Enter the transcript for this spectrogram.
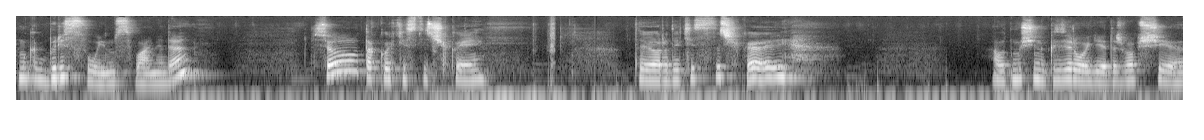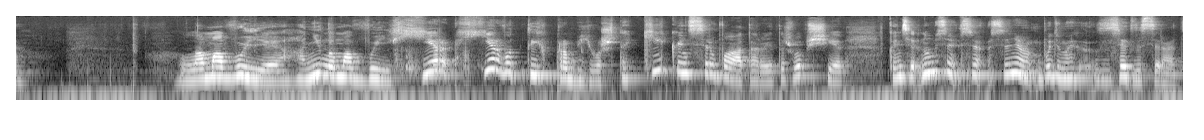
Мы как бы рисуем с вами, да? Все такой кисточкой. Твердой кисточкой. А вот мужчины-козероги, это же вообще ломовые. Они ломовые. Хер, хер вот ты их пробьешь. Такие консерваторы. Это же вообще... Консер... Ну, мы сегодня будем их всех застирать.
